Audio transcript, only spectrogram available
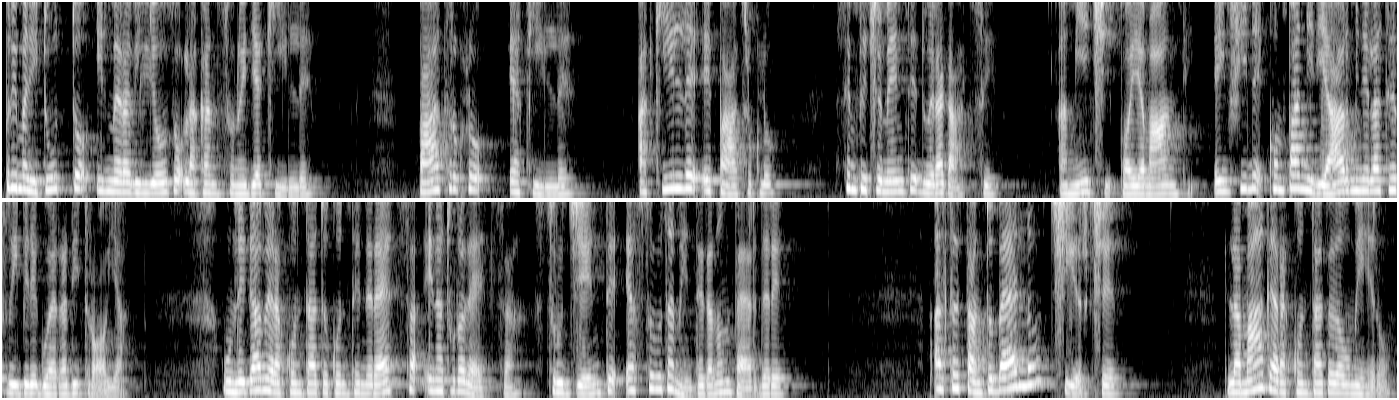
Prima di tutto il meraviglioso La canzone di Achille. Patroclo e Achille. Achille e Patroclo semplicemente due ragazzi, amici, poi amanti e infine compagni di armi nella terribile guerra di Troia. Un legame raccontato con tenerezza e naturalezza, struggente e assolutamente da non perdere. Altrettanto bello Circe, la maga raccontata da Omero,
